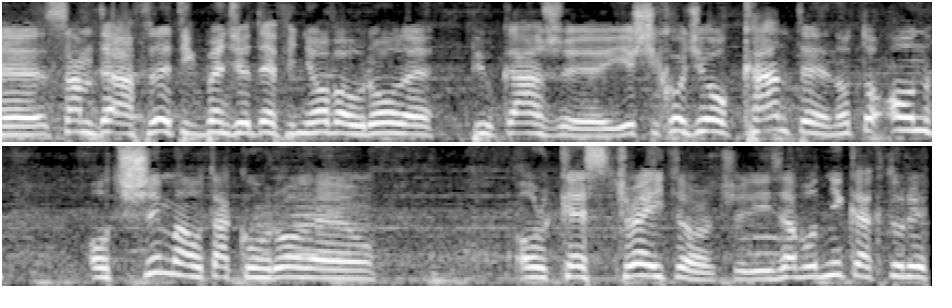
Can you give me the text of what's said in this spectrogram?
e, sam The Athletic będzie definiował rolę piłkarzy. Jeśli chodzi o Kante, no to on otrzymał taką rolę orchestrator, czyli zawodnika, który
